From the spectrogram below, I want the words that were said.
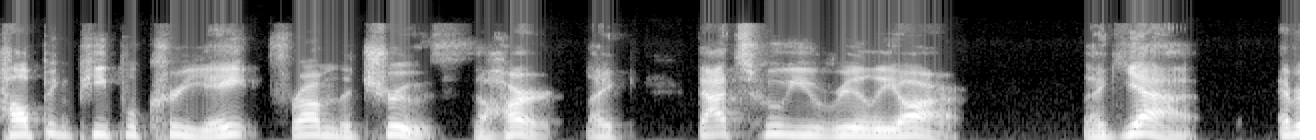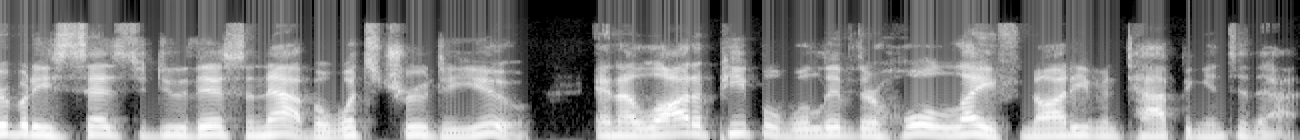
helping people create from the truth, the heart. Like that's who you really are. Like, yeah, everybody says to do this and that, but what's true to you? And a lot of people will live their whole life not even tapping into that.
